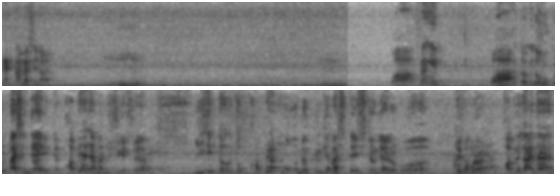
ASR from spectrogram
매콤 맛이 나요. 음. 음. 와, 사장님. 와 떡이 너무 꿀맛인데 커피 한 잔만 주시겠어요? 네. 이집 떡이 또 커피랑 먹으면 그렇게 맛있대요 시청자 여러분 그래서 아, 오늘? 커피도 한 잔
